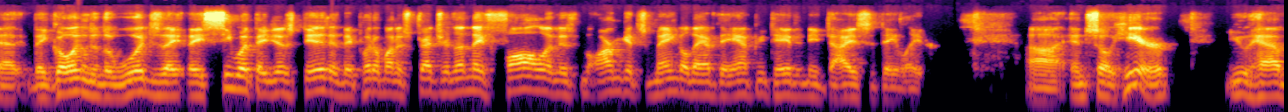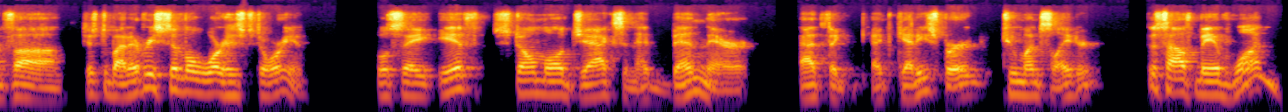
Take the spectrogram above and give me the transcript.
Uh, they go into the woods, they, they see what they just did, and they put him on a stretcher. Then they fall, and his arm gets mangled. They have to amputate and he dies a day later. Uh, and so here you have uh, just about every Civil War historian will say if Stonewall Jackson had been there at the at Gettysburg two months later, the South may have won.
